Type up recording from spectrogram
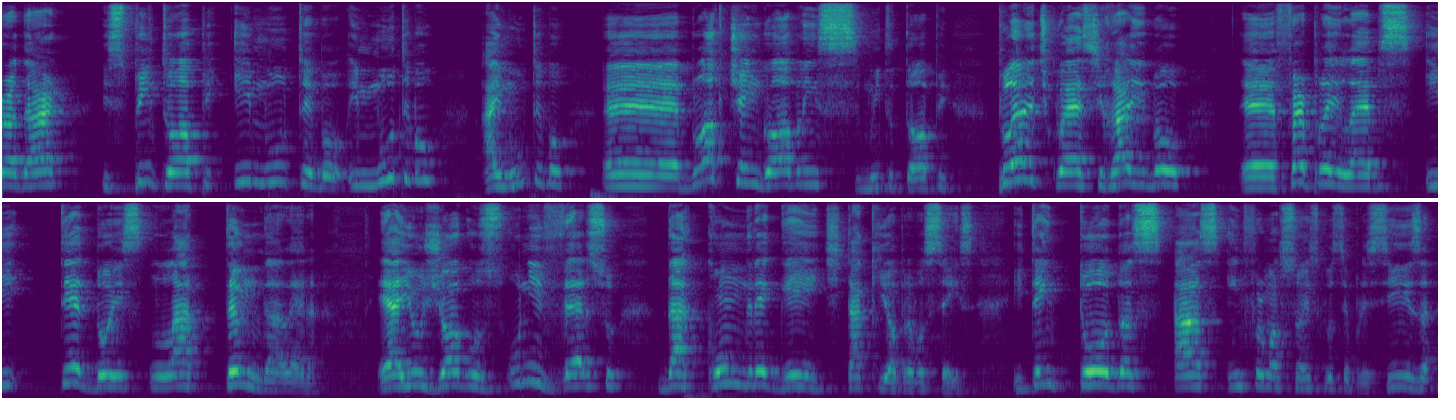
Radar, Spintop, Immutable, Immutable, Immutable, é, Blockchain Goblins, muito top, Planet Quest, Haribo, é, Fairplay Labs e T2 Latam, galera. É aí os jogos universo da Congregate, tá aqui ó pra vocês. E tem todas as informações que você precisa,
